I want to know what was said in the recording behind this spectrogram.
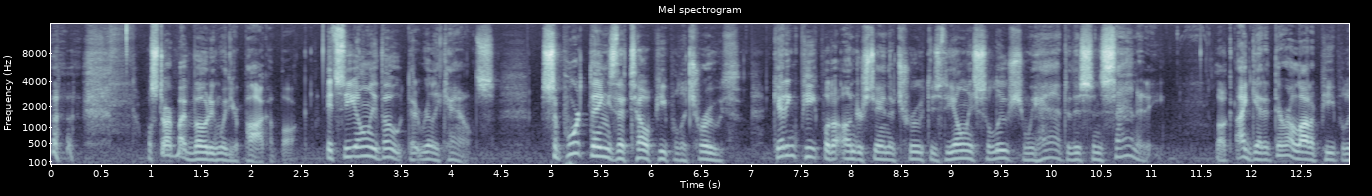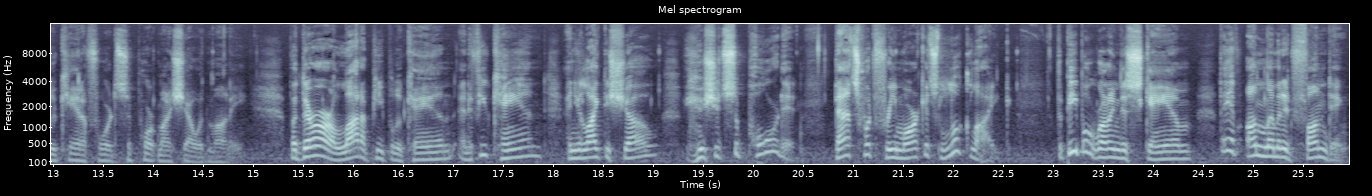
Well, start by voting with your pocketbook. It's the only vote that really counts. Support things that tell people the truth. Getting people to understand the truth is the only solution we have to this insanity. Look, I get it. There are a lot of people who can't afford to support my show with money. But there are a lot of people who can. And if you can and you like the show, you should support it. That's what free markets look like. The people running this scam, they have unlimited funding.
